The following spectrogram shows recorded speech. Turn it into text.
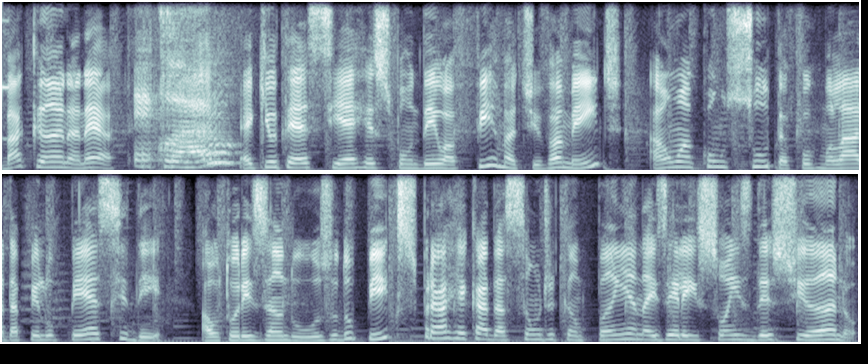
Bacana, né? É claro. É que o TSE respondeu afirmativamente a uma consulta formulada pelo PSD, autorizando o uso do Pix para arrecadação de campanha nas eleições deste ano.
